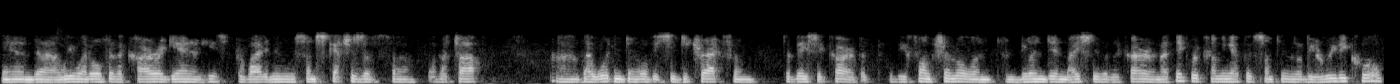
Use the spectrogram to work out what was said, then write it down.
and uh, we went over the car again, and he's provided me with some sketches of uh, of a top uh, that wouldn't obviously detract from the basic car, but will be functional and, and blend in nicely with the car. And I think we're coming up with something that'll be really cool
